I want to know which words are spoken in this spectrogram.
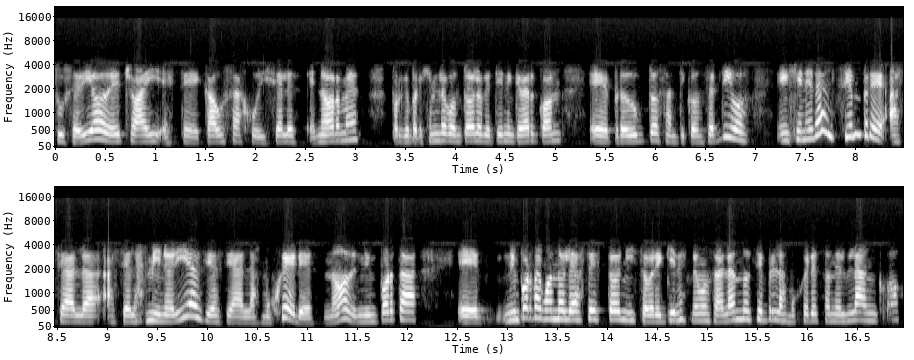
sucedió. De hecho, hay este, causas judiciales enormes, porque, por ejemplo, con todo lo que tiene que ver con eh, productos anticonceptivos, en general siempre hacia, la, hacia las minorías y hacia las mujeres, ¿no? No importa, eh, no importa cuándo leas esto ni sobre quién estemos hablando, siempre las mujeres son el blanco.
